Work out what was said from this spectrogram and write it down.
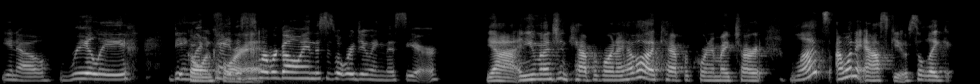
you know, really being going like, okay, this it. is where we're going. This is what we're doing this year. Yeah. And you mentioned Capricorn. I have a lot of Capricorn in my chart. Let's, I want to ask you. So, like,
